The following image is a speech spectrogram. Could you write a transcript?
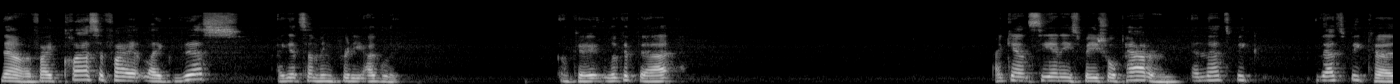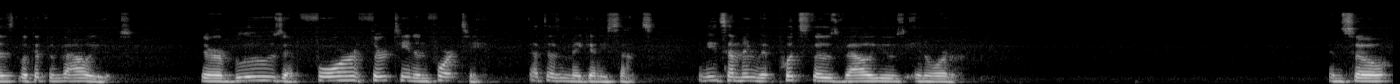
Now, if I classify it like this, I get something pretty ugly. Okay, look at that. I can't see any spatial pattern, and that's, be that's because, look at the values. There are blues at 4, 13, and 14. That doesn't make any sense. I need something that puts those values in order. And so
